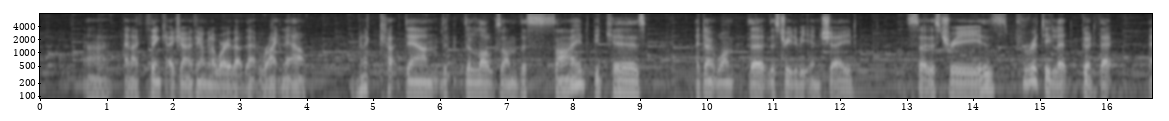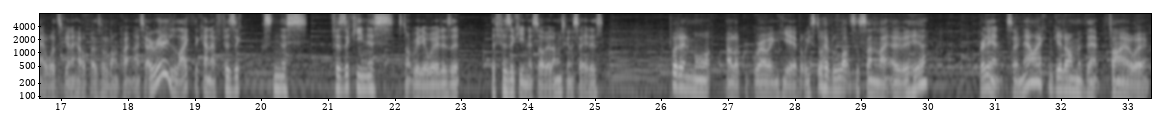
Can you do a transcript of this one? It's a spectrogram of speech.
Uh, and I think, actually, I don't think I'm going to worry about that right now. I'm going to cut down the, the logs on this side because I don't want the, this tree to be in shade. So this tree is pretty lit. Good, that, that wood's going to help us along quite nicely. I really like the kind of physicsness, physiciness, it's not really a word, is it? the physicalness of it. I'm just going to say it is. Put in more. Oh, look, we're growing here, but we still have lots of sunlight over here. Brilliant. So now I can get on with that firework.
